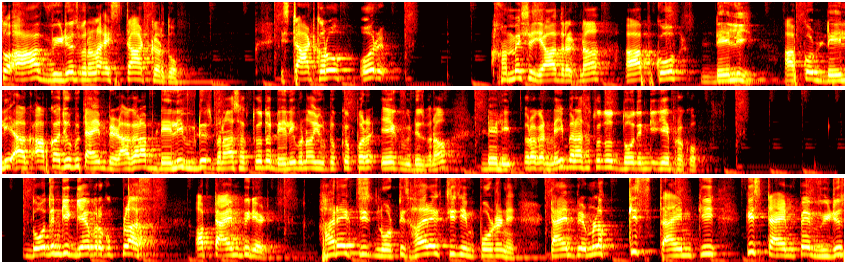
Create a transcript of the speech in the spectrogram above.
तो आप वीडियोस बनाना स्टार्ट कर दो। स्टार्ट करो और हमेशा याद रखना, आपको डेली आपको डेली आपका जो भी टाइम पीरियड अगर आप डेली वीडियोस बना सकते हो तो डेली बनाओ यूट्यूब के ऊपर, एक वीडियोस बनाओ डेली और अगर नहीं बना सकते हो तो दो दिन की गेप रखो। दो दिन की गैप रखो प्लस अब टाइम पीरियड हर एक चीज़ नोटिस हर एक चीज़ इंपॉर्टेंट है। टाइम पीरियड मतलब किस टाइम की, किस टाइम पे वीडियो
